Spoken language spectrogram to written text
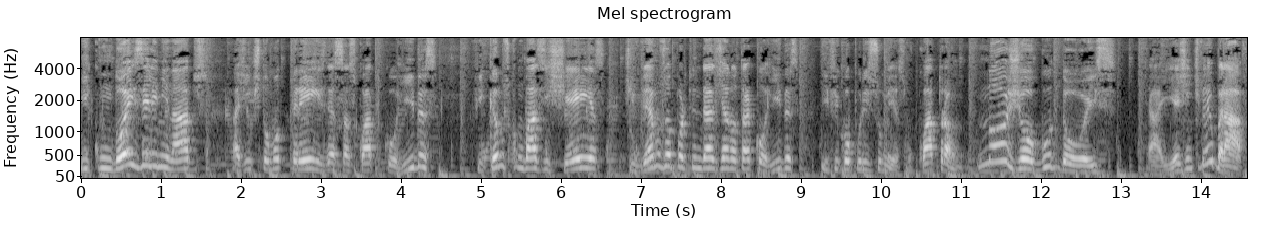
E com dois eliminados, a gente tomou três dessas quatro corridas. Ficamos com bases cheias, tivemos oportunidade de anotar corridas e ficou por isso mesmo, 4 a 1. No jogo 2, aí a gente veio bravo.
